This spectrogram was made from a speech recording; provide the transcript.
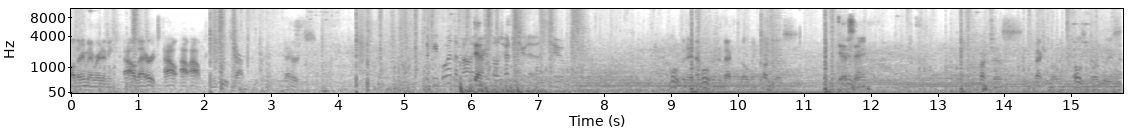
Oh, they're aiming right at me. Ow, that hurts. Ow, ow, ow. Can you please stop? That hurts. The people in the mountain Damn. are still trying to shoot at us too. Moving in. I'm moving in back to the building. Fuck this. Yeah, Excuse same. me. Fuck this. Back to the building. Close the door, please.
